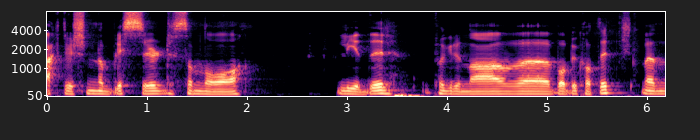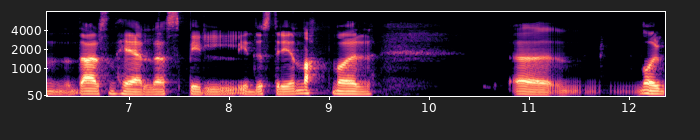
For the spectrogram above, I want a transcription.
Activision og Blizzard som nå lider pga. Uh, Bobby Cottage, men det er sånn hele spillindustrien, da, når uh, når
